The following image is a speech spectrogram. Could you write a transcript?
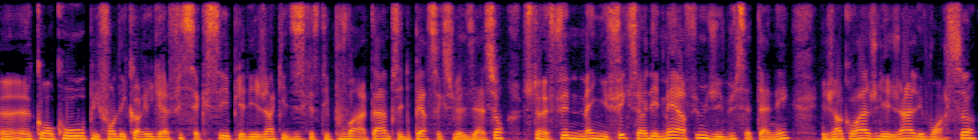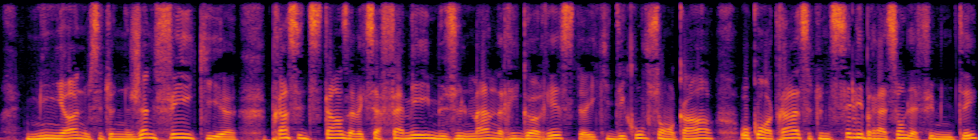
un, concours, puis ils font des chorégraphies sexy, puis il y a des gens qui disent que c'est épouvantable, c'est l'hypersexualisation. C'est un film magnifique. C'est un des meilleurs films que j'ai vu cette année. Les gens à aller voir ça. Mignonne, où c'est une jeune fille qui euh, prend ses distances avec sa famille musulmane rigoriste et qui découvre son corps. Au contraire, c'est une célébration de la féminité.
